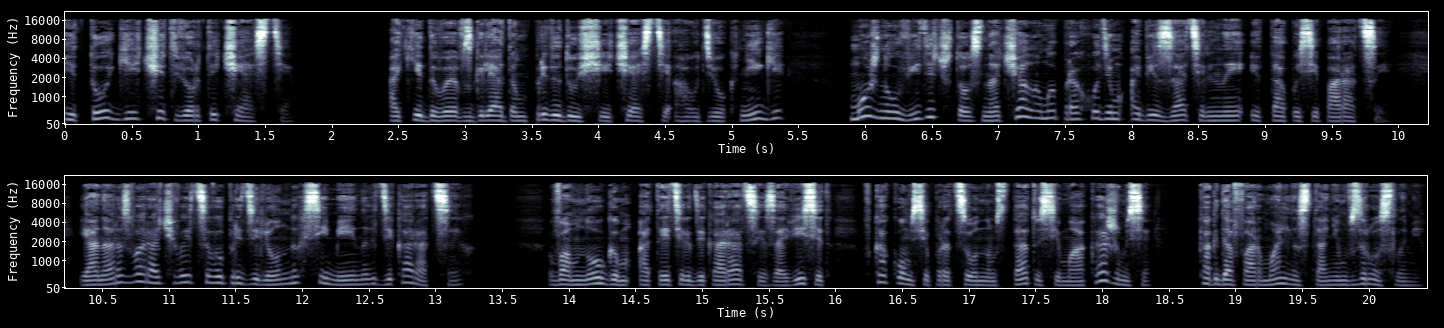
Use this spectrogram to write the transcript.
итоги четвертой части. Окидывая взглядом предыдущие части аудиокниги, можно увидеть, что сначала мы проходим обязательные этапы сепарации, и она разворачивается в определенных семейных декорациях. Во многом от этих декораций зависит, в каком сепарационном статусе мы окажемся, когда формально станем взрослыми.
